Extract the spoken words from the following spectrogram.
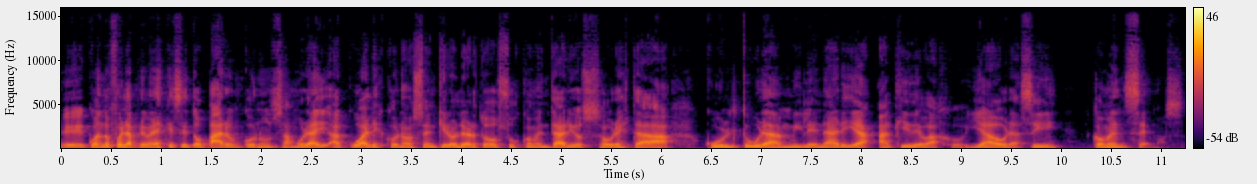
eh, cuándo fue la primera vez que se toparon con un samurái, a cuáles conocen. Quiero leer todos sus comentarios sobre esta cultura milenaria aquí debajo. Y ahora sí, comencemos.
